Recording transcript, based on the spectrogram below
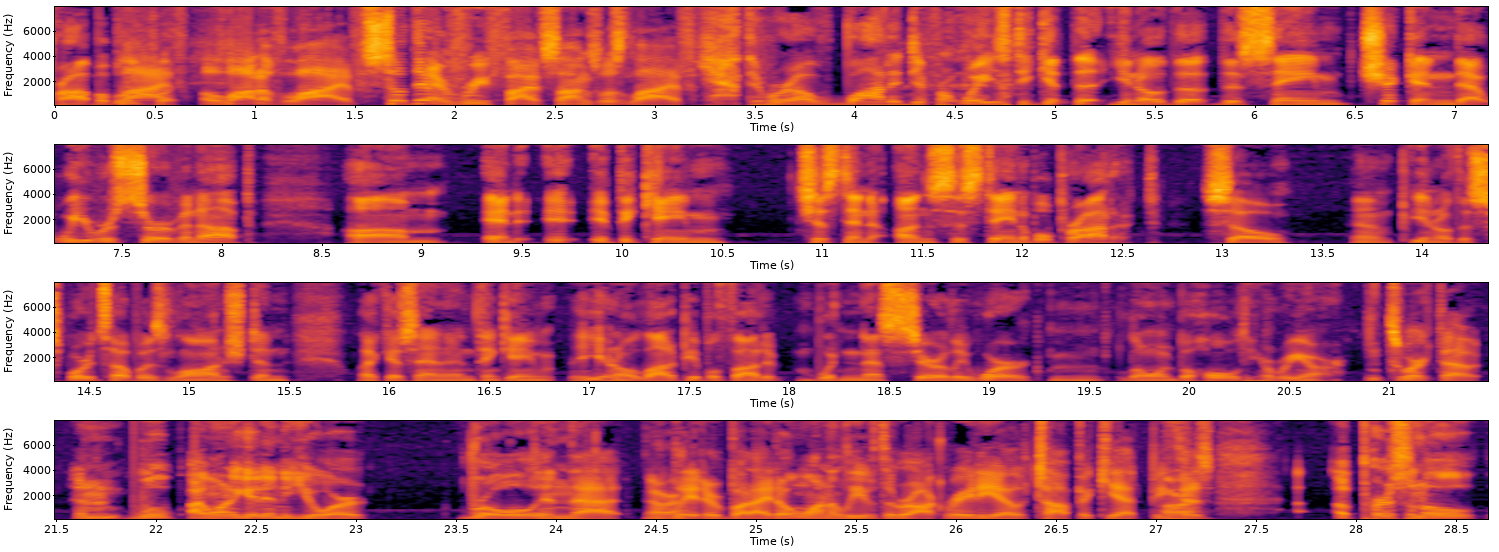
probably live. a lot of live. So there, every five songs was live. Yeah, there were a lot of different ways to get the you know the the same chicken that we were serving up, um, and it, it became just an unsustainable product. So you know, the Sports Hub was launched, and like I said, and thinking, you know, a lot of people thought it wouldn't necessarily work. And lo and behold, here we are. It's worked out, and we'll, I want to get into your role in that right. later, but I don't want to leave the rock radio topic yet because right. a personal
